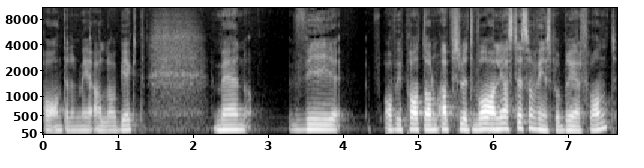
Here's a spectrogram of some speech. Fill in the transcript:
har inte den med alla objekt. Men vi, om vi pratar om de absolut vanligaste som finns på bred front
